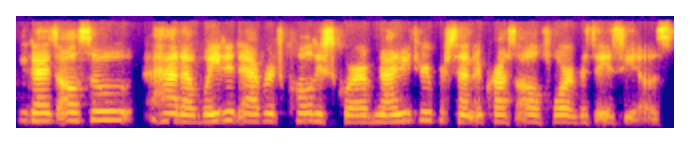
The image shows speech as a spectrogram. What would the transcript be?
you guys also had a weighted average quality score of 93% across all four of its ACOs.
